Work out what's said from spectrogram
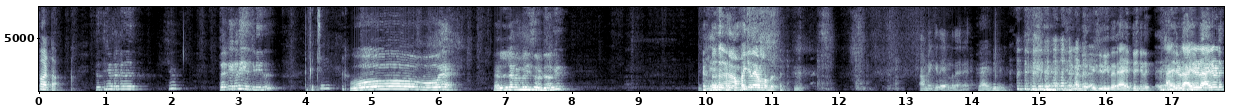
ഫോട്ടോ ഇത്. അയ്യോ. ഇതൊക്കെ എങ്ങനെ ചെയ്തിരി ഇത്? ഓ പോയ. എല്ലാ മെമ്മറീസും ഉണ്ട്. നോക്ക്. അമ്മയ്ക്കതേ ഉള്ളത്. അമ്മയ്ക്കിതേ ഉള്ളത് തരാം കണ്ട് കഴിച്ചിരിക്കുന്നത് ആയിരം വെച്ചിട്ട് ആയിരം ആയിരം ആയിരം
